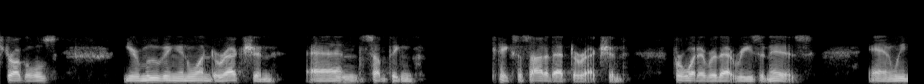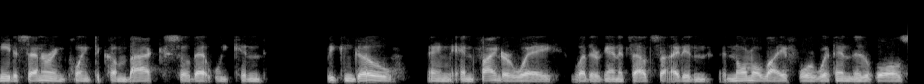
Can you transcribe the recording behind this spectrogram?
struggles. You're moving in one direction, and something takes us out of that direction for whatever that reason is. And we need a centering point to come back so that we can we can go and, and find our way, whether again it's outside in normal life or within the walls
